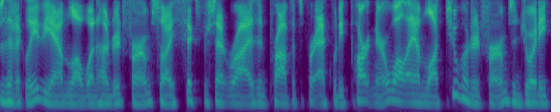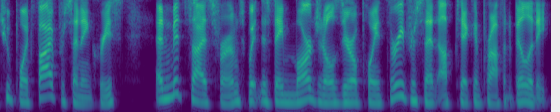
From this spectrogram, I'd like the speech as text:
Specifically, the AmLaw 100 firm saw a 6% rise in profits per equity partner, while AmLaw 200 firms enjoyed a 2.5% increase, and mid-sized firms witnessed a marginal 0.3% uptick in profitability.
